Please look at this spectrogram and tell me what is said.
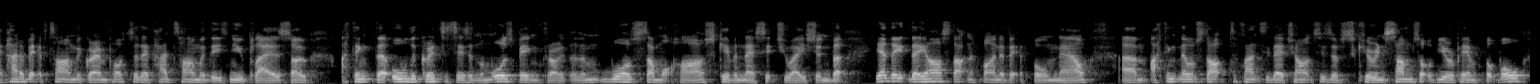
They've had a bit of time with Graham Potter. They've had time with these new players. So I think that all the criticism that was being thrown at them was somewhat harsh given their situation. But yeah, they, they are starting to find a bit of form now. Um, I think they'll start to fancy their chances of securing some sort of European football.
